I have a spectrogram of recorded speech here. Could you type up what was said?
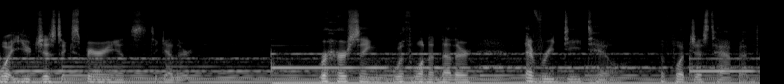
what you just experienced together, rehearsing with one another every detail of what just happened,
